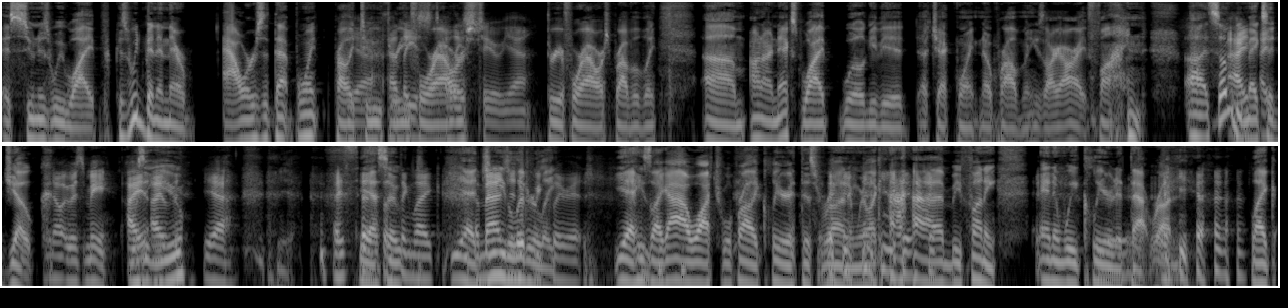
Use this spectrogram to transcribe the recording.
as soon as we wipe, because we'd been in there hours at that point, probably Yeah, two, three, least- four hours, two. Yeah. three or four hours probably. Um, on our next wipe, we'll give you a, a checkpoint, no problem. He's like, all right, fine. Uh, somebody I- makes I- a joke. No, it was me. Was I, it I, you? Yeah. Yeah. I said Yeah, so- something like, yeah, G "Imagine if we literally- clear it." Yeah, he's like, ah, watch, we'll probably clear it this run, and we're like, Yeah. that'd be funny. And then we cleared it that run. yeah. like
